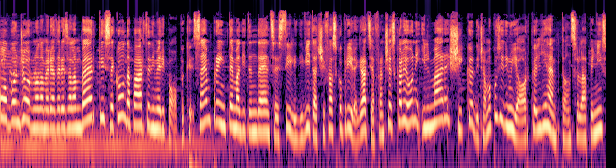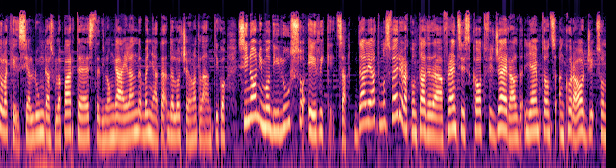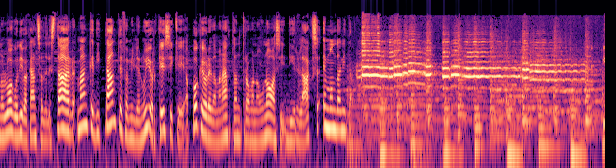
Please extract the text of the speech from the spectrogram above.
nuovo buongiorno da Maria Teresa Lamberti, seconda parte di Mary Pop, che sempre in tema di tendenze e stili di vita ci fa scoprire, grazie a Francesca Leoni, il mare chic, diciamo così, di New York, gli Hamptons, la penisola che si allunga sulla parte est di Long Island, bagnata dall'Oceano Atlantico, sinonimo di lusso e ricchezza. Dalle atmosfere raccontate da Francis Scott Fitzgerald, gli Hamptons ancora oggi sono luogo di vacanza delle star, ma anche di tante famiglie newyorkesi che a poche ore da Manhattan trovano un'oasi di relax e mondanità.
